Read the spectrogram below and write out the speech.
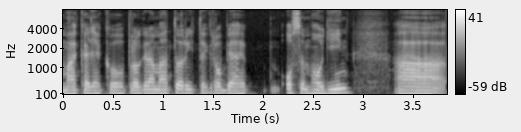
makať ako programátori, tak robia aj 8 hodín a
